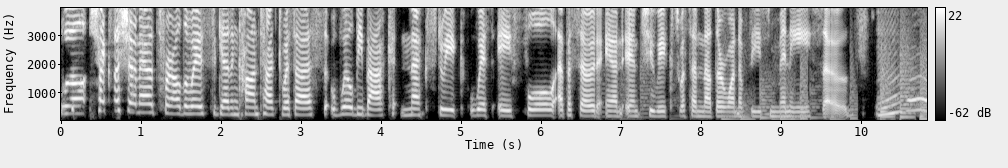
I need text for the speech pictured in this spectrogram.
Well, check the show notes for all the ways to get in contact with us. We'll be back next week with a full episode and in two weeks with another one of these mini sodes. Mm-hmm.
